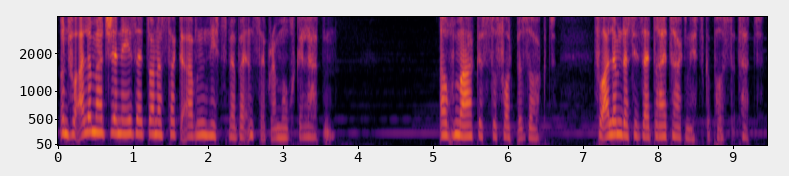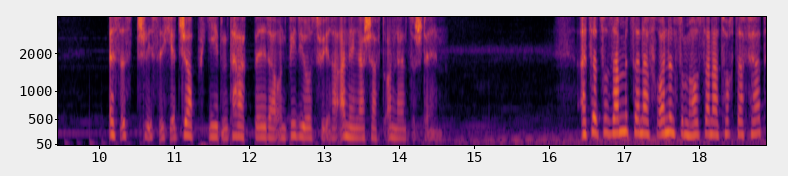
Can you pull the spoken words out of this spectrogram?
Und vor allem hat Jenny seit Donnerstagabend nichts mehr bei Instagram hochgeladen. Auch Mark ist sofort besorgt. Vor allem, dass sie seit drei Tagen nichts gepostet hat. Es ist schließlich ihr Job, jeden Tag Bilder und Videos für ihre Anhängerschaft online zu stellen. Als er zusammen mit seiner Freundin zum Haus seiner Tochter fährt,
